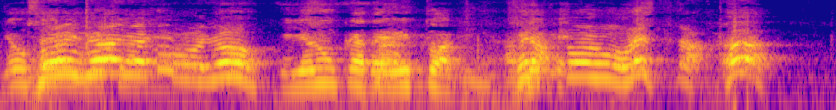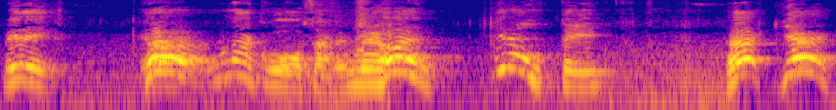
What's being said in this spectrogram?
yo sé. No hay nadie como yo. Y yo nunca te he visto aquí. Así Mira, que, cómo me molesta. ¿ah? mire, ¿Ah? una cosa. ¡El mejor! ¿Quién es usted? ¿Eh? ¿Quién?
